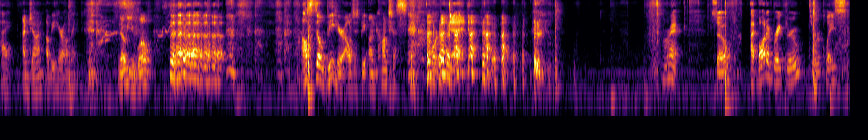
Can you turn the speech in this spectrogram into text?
Hi, I'm John. I'll be here all night. No, you won't. I'll still be here. I'll just be unconscious or dead. All right. So I bought a breakthrough to replace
